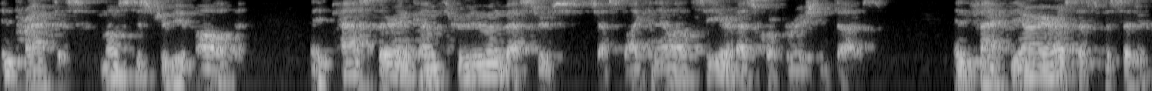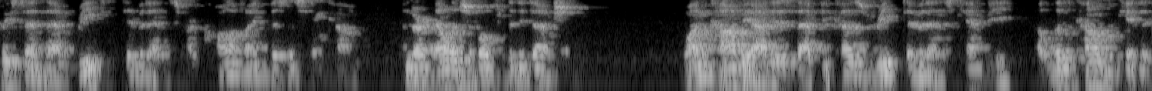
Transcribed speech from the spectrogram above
In practice, most distribute all of it. They pass their income through to investors just like an LLC or S corporation does. In fact, the IRS has specifically said that REIT dividends are qualified business income and are eligible for the deduction. One caveat is that because REIT dividends can be a little complicated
